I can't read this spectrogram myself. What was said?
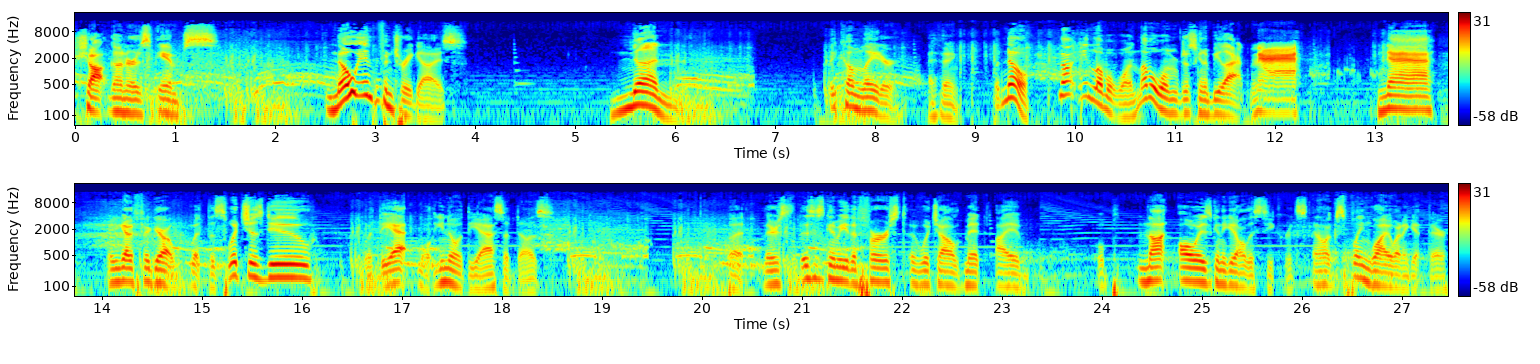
Shotgunners, imps. No infantry, guys. None. They come later, I think. But no, not in level 1. Level 1, we're just going to be like, nah, nah. And you got to figure out what the switches do, what the, well, you know what the acid does. But there's this is going to be the first of which I'll admit I am not always going to get all the secrets, and I'll explain why when I get there.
